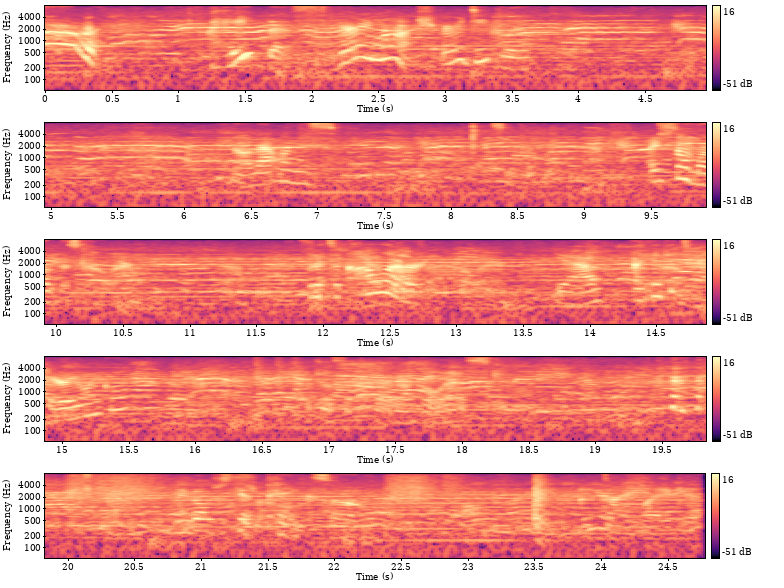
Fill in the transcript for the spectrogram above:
I hate this very much, very deeply. No, that one's. I just don't love this color. But it's a color. Yeah, I think it's periwinkle. It does look periwinkle-esque. Maybe I'll just get pink, so I don't like it.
